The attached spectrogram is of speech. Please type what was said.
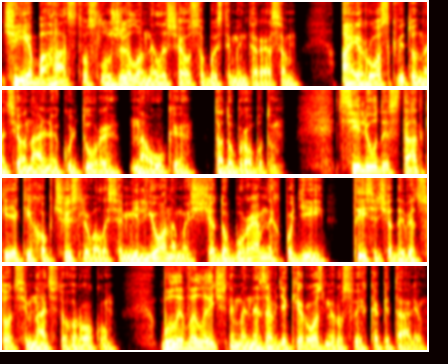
чиє багатство служило не лише особистим інтересам, а й розквіту національної культури, науки та добробуту. Ці люди, статки яких обчислювалися мільйонами ще до буремних подій 1917 року, були величними не завдяки розміру своїх капіталів,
